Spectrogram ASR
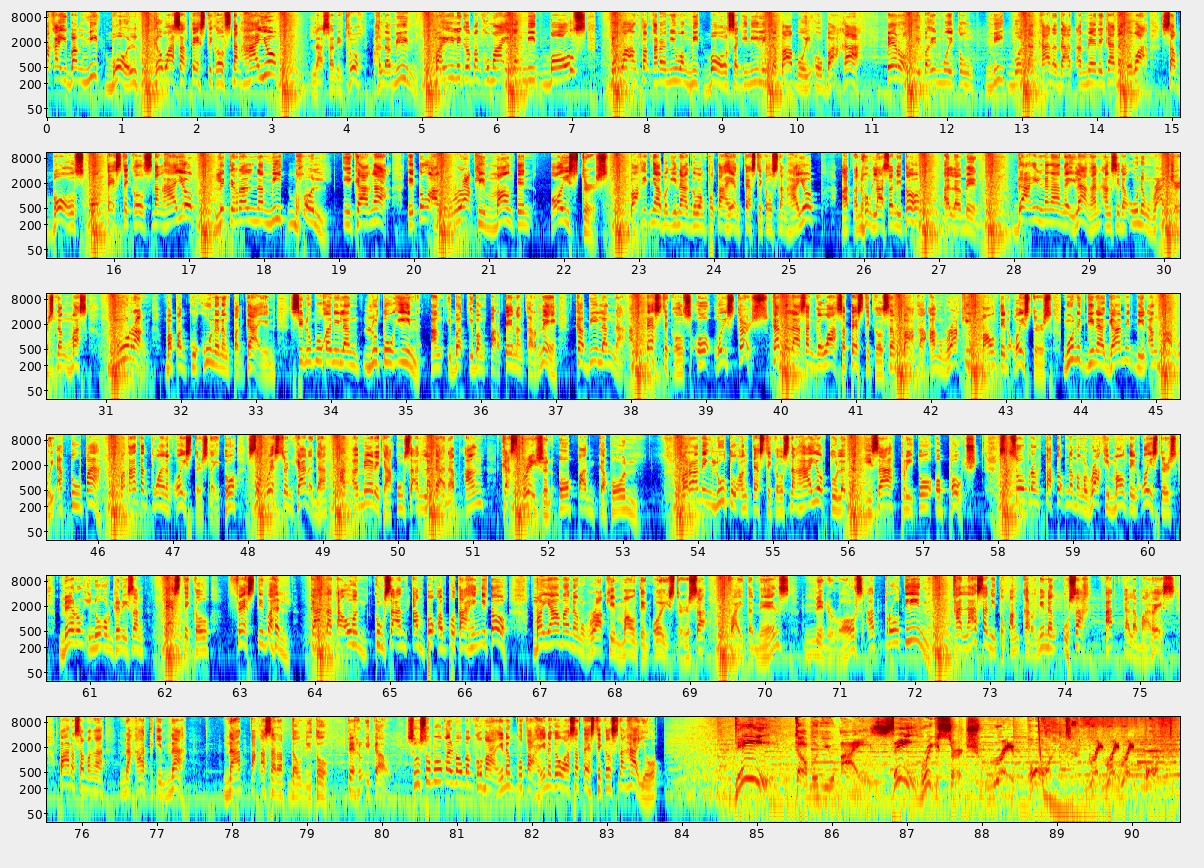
Kakaibang meatball gawa sa testicles ng hayop. Lasa nito, alamin. Mahilig ka bang kumain ng meatballs? Gawa ang pangkaraniwang meatball sa giniling na baboy o baka. Pero ibahin mo itong meatball ng Canada at Amerika na gawa sa balls o testicles ng hayop. Literal na meatball. Ika nga, ito ang Rocky Mountain Oysters. Bakit nga ba ginagawang putahe ang testicles ng hayop? At anong lasa nito? Alamin. Dahil nangangailangan ang sinaunang ranchers ng mas murang mapagkukunan ng pagkain, sinubukan nilang lutuin ang iba't ibang parte ng karne kabilang na ang testicles o oysters. Kadalasang gawa sa testicles ng baka ang Rocky Mountain Oysters, ngunit ginagamit din ang baboy at tupa. Matatagpuan ang oysters na ito sa Western Canada at Amerika kung saan laganap ang castration o pagkapon. Maraming luto ang testicles ng hayop tulad ng gisa, prito o poached. Sa sobrang patok ng mga Rocky Mountain oysters, merong inuorganisang testicle festival kada taon kung saan tampok ang putahing ito. Mayaman ang Rocky Mountain oyster sa vitamins, minerals at protein. Kalasa nito ang karne ng usa at calamares para sa mga nakatikim na Napakasarap daw nito. Pero ikaw, susubukan mo bang kumain ng putahe na gawa sa testicles ng hayop? DWIZ Research Report. Re- Re- Report.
